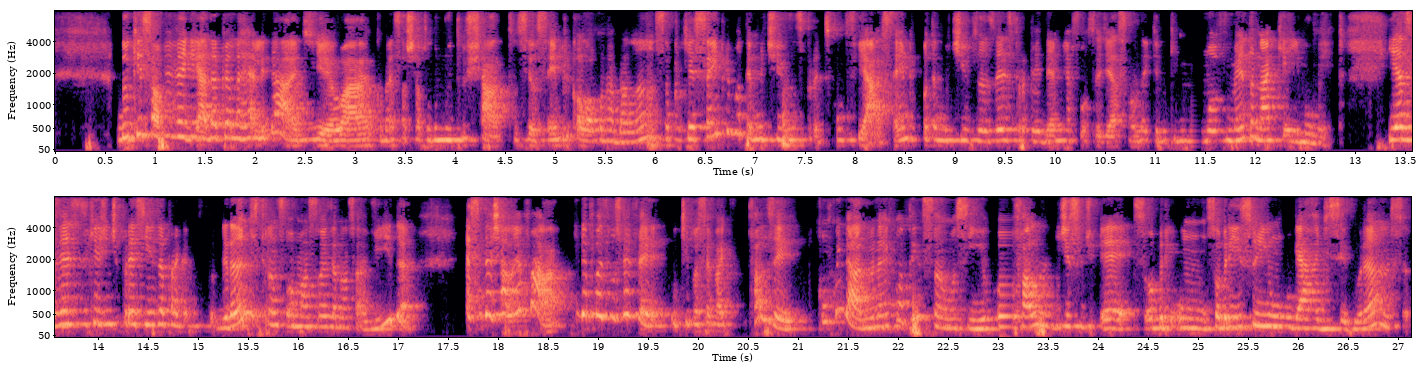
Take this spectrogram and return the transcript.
do que só viver guiada pela realidade. Eu ah, começo a achar tudo muito chato. Se eu sempre coloco na balança, porque sempre vou ter motivos para desconfiar, sempre vou ter motivos, às vezes, para perder a minha força de ação daquilo que me movimenta naquele momento. E às vezes o que a gente precisa para grandes transformações da nossa vida é se deixar levar. E depois você vê o que você vai fazer. Com cuidado, né? Com atenção, assim. Eu, eu falo disso de, é, sobre, um, sobre isso em um lugar de segurança,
